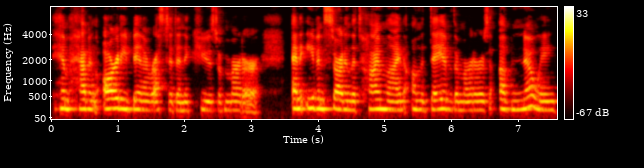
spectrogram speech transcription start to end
him having already been arrested and accused of murder, and even starting the timeline on the day of the murders of knowing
